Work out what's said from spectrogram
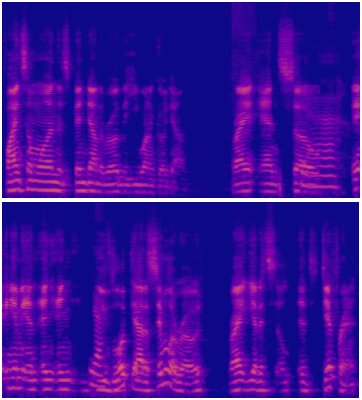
find someone that's been down the road that you want to go down, right? And so, Yeah. and, and, and, and, and Yeah. you've looked at a similar road, right? Yet it's it's different.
